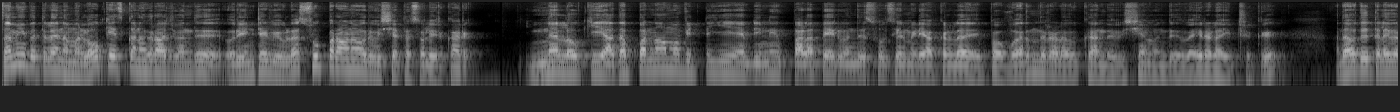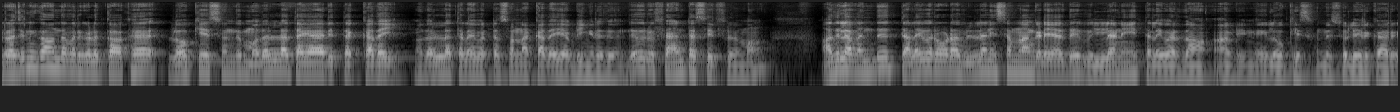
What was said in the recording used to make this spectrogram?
சமீபத்தில் நம்ம லோகேஷ் கனகராஜ் வந்து ஒரு இன்டர்வியூவில் சூப்பரான ஒரு விஷயத்த சொல்லியிருக்காரு. இன்ன லோக்கி அதை பண்ணாமல் விட்டியே அப்படின்னு பல பேர் வந்து சோஷியல் மீடியாக்களில் இப்போ வருந்துற அளவுக்கு அந்த விஷயம் வந்து வைரல் ஆயிட்டிருக்கு. அதாவது தலைவர் ரஜினிகாந்த் அவர்களுக்காக லோகேஷ் வந்து முதல்ல தயாரித்த கதை முதல்ல தலைவர்கிட்ட சொன்ன கதை அப்படிங்கிறது வந்து ஒரு ஃபேண்டசி ஃபில்மாக அதில் வந்து தலைவரோட வில்லனிசம்லாம் கிடையாது வில்லனே தலைவர் தான் அப்படின்னு லோகேஷ் வந்து சொல்லியிருக்காரு.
